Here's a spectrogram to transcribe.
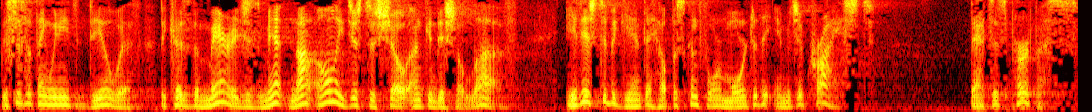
This is the thing we need to deal with because the marriage is meant not only just to show unconditional love, it is to begin to help us conform more to the image of Christ. That's its purpose.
